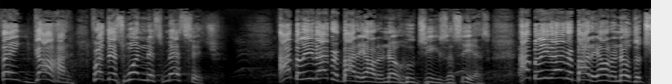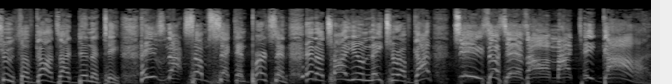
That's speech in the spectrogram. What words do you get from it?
Thank God for this oneness message. I believe everybody ought to know who Jesus is. I believe everybody ought to know the truth of God's identity. He's not some second person in a triune nature of God. Jesus is Almighty God.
